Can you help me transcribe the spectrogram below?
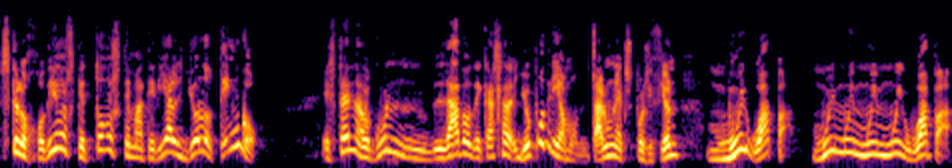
Es que lo jodido es que todo este material yo lo tengo. Está en algún lado de casa. Yo podría montar una exposición muy guapa muy, muy, muy, muy guapa.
